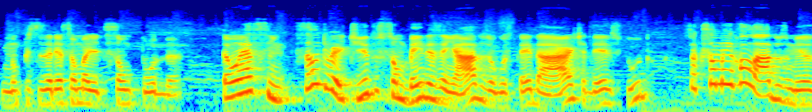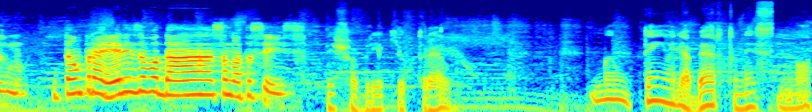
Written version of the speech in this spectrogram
Não precisaria ser uma edição toda. Então é assim, são divertidos, são bem desenhados, eu gostei da arte deles, tudo. Só que são meio enrolados mesmo. Então pra eles eu vou dar essa nota 6. Deixa eu abrir aqui o Trello. Não tenho ele aberto nesse no-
